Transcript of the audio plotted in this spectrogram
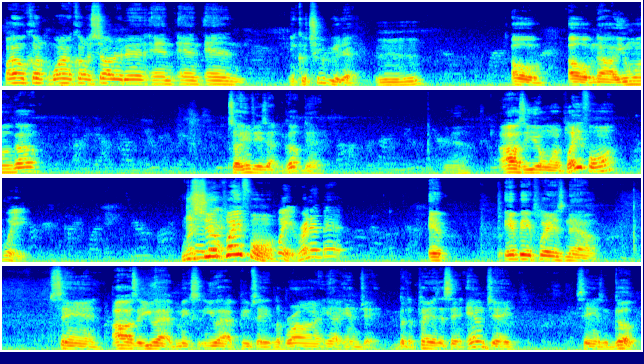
Why don't come why don't come to Charlotte and and and and, and contribute that? mm-hmm. Oh oh no, you want to go? So MJ's not the goat then. yeah. Obviously, you don't want to play for him. Wait, You Run should back. play for him. wait, run it back. if NBA players now saying oh, obviously you have mix you have people say LeBron, you have MJ. But the players that say MJ saying he's a GOAT.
